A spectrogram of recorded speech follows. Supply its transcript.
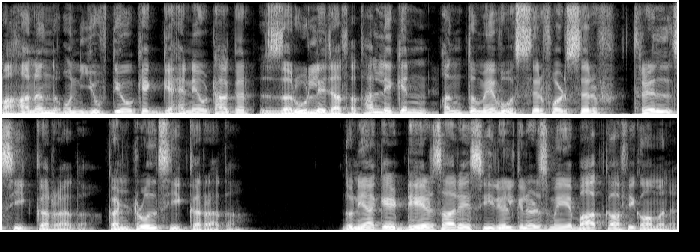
महानंद उन युवतियों के गहने उठाकर ज़रूर ले जाता था, लेकिन अंत में वो सिर्फ़ और सिर्फ़ थ्रिल सीख कर रहा था कंट्रोल सीख कर रहा था। दुनिया के ढेर सारे सीरियल किलर्स में ये बात काफ़ी कॉमन है।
